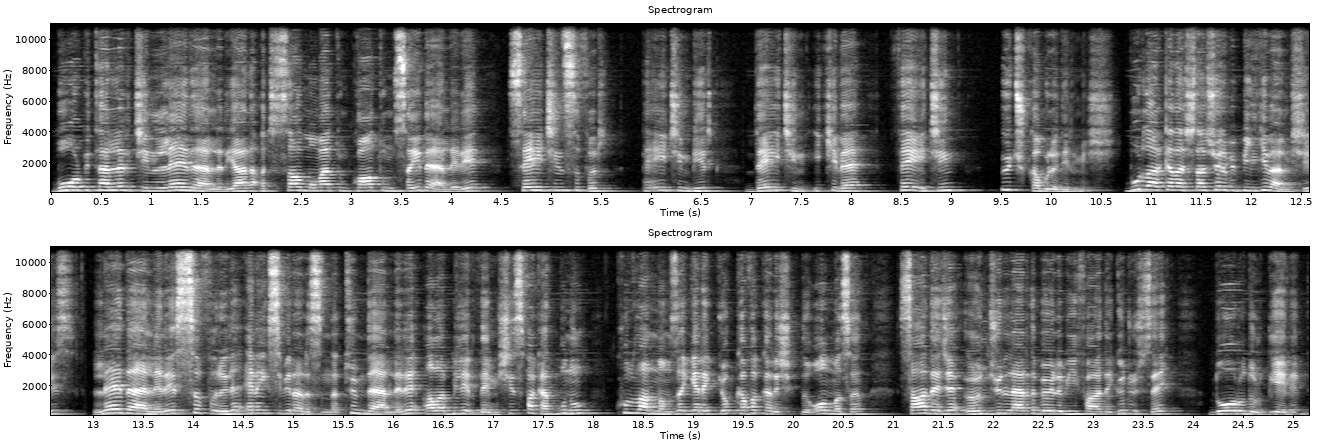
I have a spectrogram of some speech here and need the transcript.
Bu orbitaller için L değerleri yani açısal momentum kuantum sayı değerleri S için 0, P için 1, D için 2 ve F için 3 kabul edilmiş. Burada arkadaşlar şöyle bir bilgi vermişiz. L değerleri 0 ile n-1 arasında tüm değerleri alabilir demişiz. Fakat bunu kullanmamıza gerek yok. Kafa karışıklığı olmasın. Sadece öncüllerde böyle bir ifade görürsek doğrudur diyelim.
